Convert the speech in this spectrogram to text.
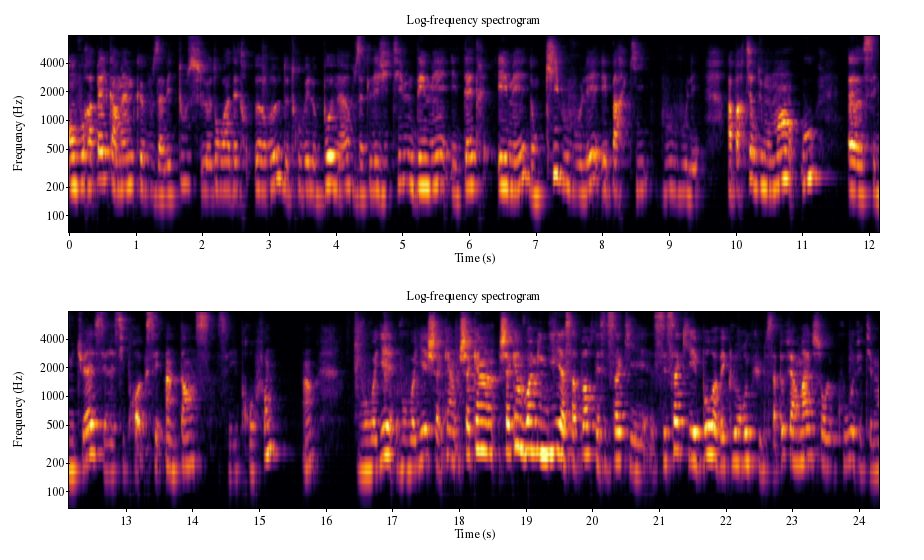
On vous rappelle quand même que vous avez tous le droit d'être heureux, de trouver le bonheur, vous êtes légitime d'aimer et d'être aimé, donc qui vous voulez et par qui vous voulez. À partir du moment où euh, c'est mutuel, c'est réciproque, c'est intense, c'est profond. Hein. Vous voyez, vous voyez chacun, chacun, chacun voit Mindy à sa porte et c'est ça, qui est, c'est ça qui est beau avec le recul. Ça peut faire mal sur le coup, effectivement.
